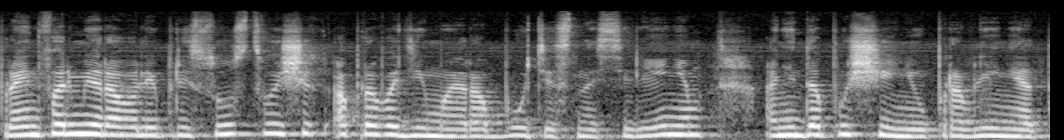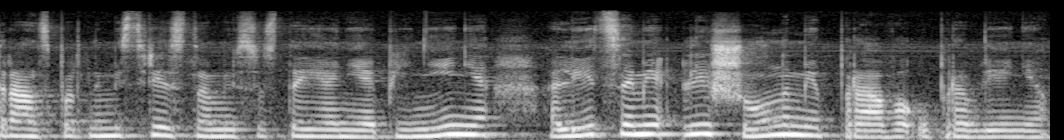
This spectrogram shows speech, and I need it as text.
проинформировали присутствующих о проводимой работе с населением, о недопущении управления транспортными средствами в состоянии опьянения лицами, лишенными права управления.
